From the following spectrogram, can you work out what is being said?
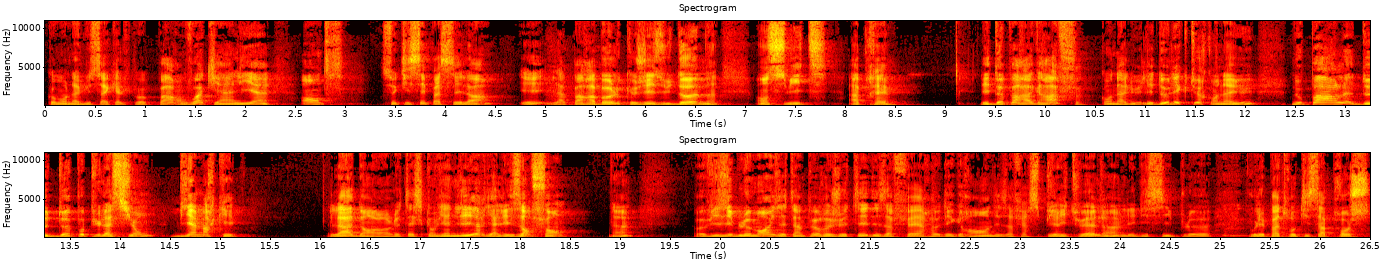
comme on a lu ça quelque part, on voit qu'il y a un lien entre ce qui s'est passé là et la parabole que Jésus donne ensuite, après. Les deux paragraphes qu'on a lus, les deux lectures qu'on a eues, nous parlent de deux populations bien marquées. Là, dans le texte qu'on vient de lire, il y a les enfants. Hein. Euh, visiblement, ils étaient un peu rejetés des affaires des grands, des affaires spirituelles. Hein. Les disciples ne voulaient pas trop qu'ils s'approchent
